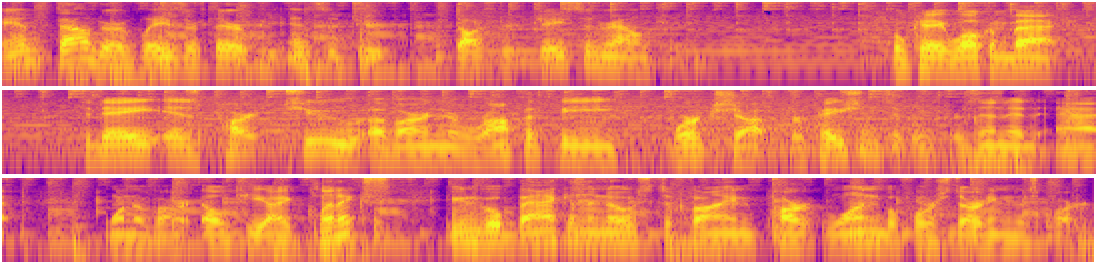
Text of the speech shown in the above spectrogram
and founder of Laser Therapy Institute, Dr. Jason Roundtree. Okay, welcome back. Today is part two of our neuropathy workshop for patients that we presented at one of our LTI clinics. You can go back in the notes to find part one before starting this part.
